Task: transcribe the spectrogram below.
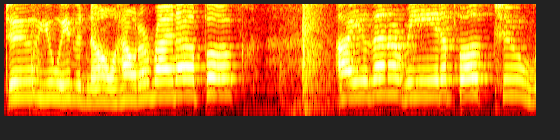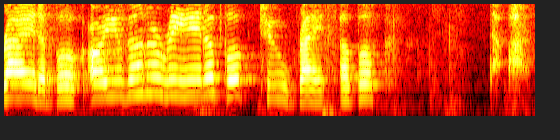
Do you even know how to write a book? Are you gonna read a book to write a book? Are you gonna read a book to write a book? The art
